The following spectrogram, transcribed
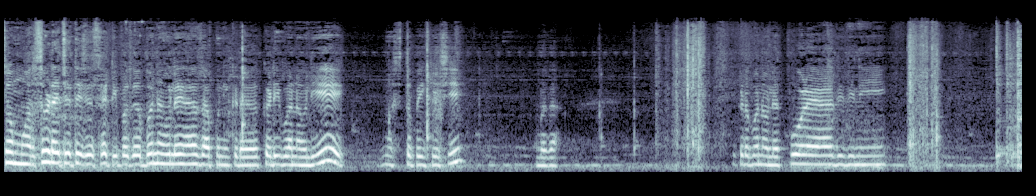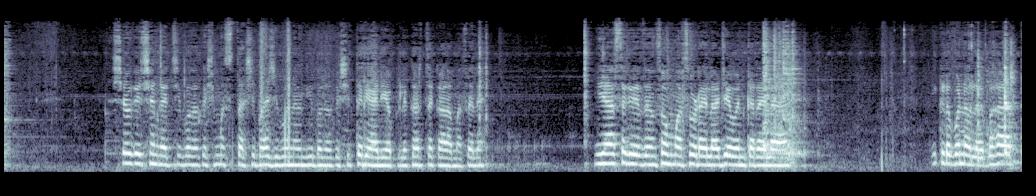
सोमवार सोडायचे त्याच्यासाठी बघा बनवलंय आज आपण इकडं कढी बनवली. मस्तपैकी अशी. बघा. इकडं बनवल्यात पोळ्या दिदीनी. शेवगे शेंगाची बघा कशी मस्त अशी भाजी बनवली बघा कशी तरी आली आपल्या घरचा काळा मसाला या सगळेजण सोमवार सोडायला जेवण करायला. इकडं बनवलाय भात.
